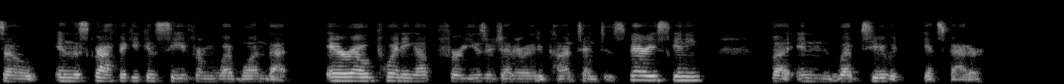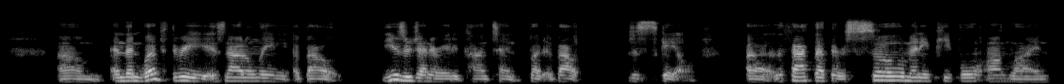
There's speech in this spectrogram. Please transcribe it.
So in this graphic, you can see from Web one that arrow pointing up for user generated content is very skinny but in Web 2, it gets fatter. Um, and then Web 3 is not only about user-generated content, but about just scale. Uh, the fact that there's so many people online,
